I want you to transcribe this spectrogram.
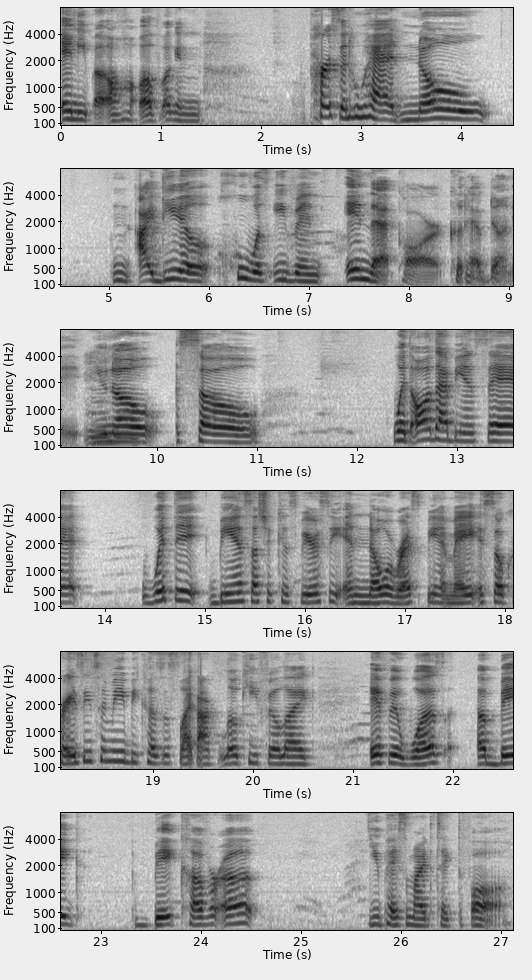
any a, a fucking person who had no idea who was even in that car could have done it. You mm-hmm. know, so with all that being said, with it being such a conspiracy and no arrest being made, it's so crazy to me because it's like I low key feel like if it was a big, big cover up, you pay somebody to take the fall.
